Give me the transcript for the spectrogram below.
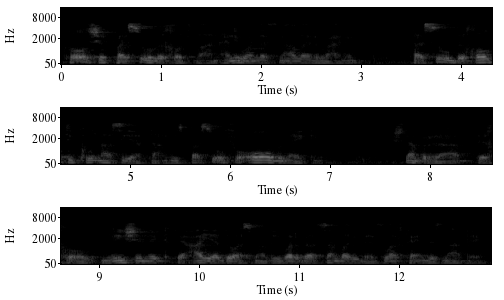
כל שפסול לחוטבן, anyone that's not letter writing, פסול בכל תיקון עשייתם. He's פסול for all the making. ישנה ברירה בכל, ומי שנקטעה ידו השמאלי. What about somebody that's left hand is not there?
